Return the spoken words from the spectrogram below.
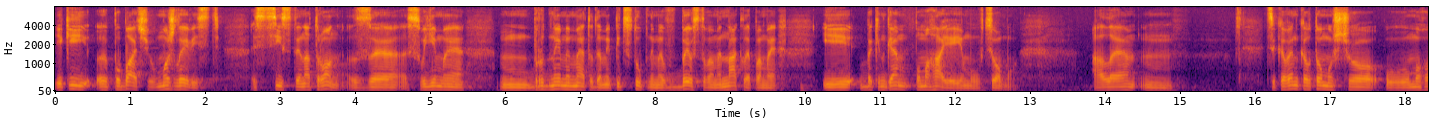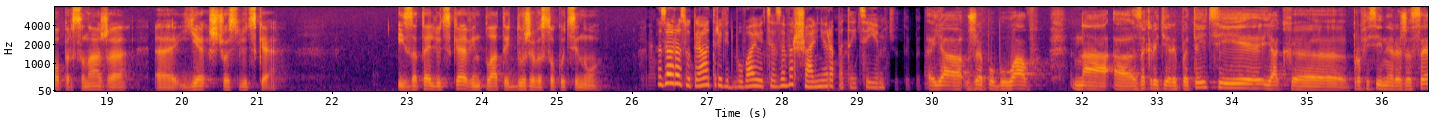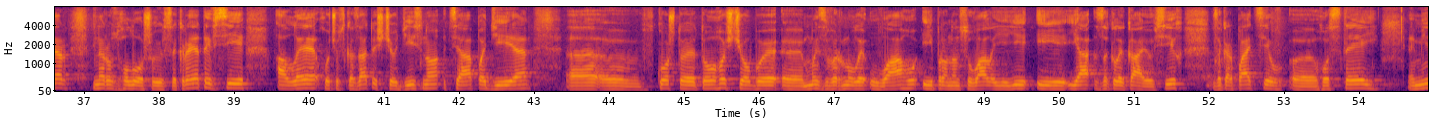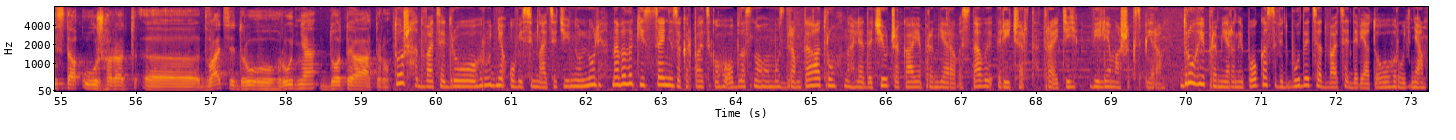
який побачив можливість сісти на трон з своїми брудними методами, підступними, вбивствами, наклепами. І Бекінгем допомагає йому в цьому. Але цікавинка в тому, що у мого персонажа е, є щось людське. І за те людське він платить дуже високу ціну. Зараз у театрі відбуваються завершальні репетиції. Я вже побував на е, закритій репетиції як е, професійний режисер. Не розголошую секрети всі, але хочу сказати, що дійсно ця подія е, коштує того, щоб ми звернули увагу і проанонсували її. І я закликаю всіх закарпатців, гостей міста Ужгород 22 грудня до театру. Тож 22 грудня о 18.00 на великій сцені Закарпатського обласного муздрамтеатру наглядачів чекає прем'єра вистави Річард III Вільяма Шекспіра. Другий прем'єрний показ відбудеться 29 грудня.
